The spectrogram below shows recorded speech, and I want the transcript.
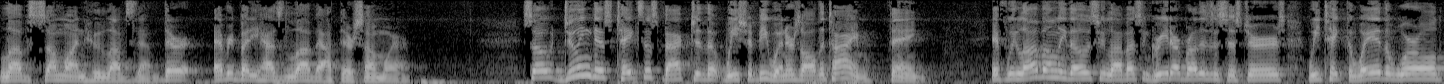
love someone who loves them. There, everybody has love out there somewhere. So, doing this takes us back to the we should be winners all the time thing. If we love only those who love us and greet our brothers and sisters, we take the way of the world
